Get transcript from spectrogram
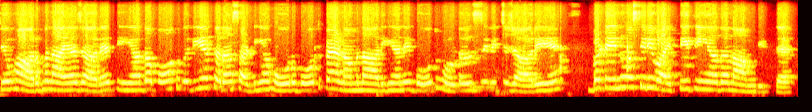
ਤਿਉਹਾਰ ਮਨਾਇਆ ਜਾ ਰਿਹਾ। ਤੀਆਂ ਦਾ ਬਹੁਤ ਵਧੀਆ ਤਰ੍ਹਾਂ ਸਾਡੀਆਂ ਹੋਰ ਬਹੁਤ ਭੈਣਾਂ ਮਨਾ ਰਹੀਆਂ ਨੇ, ਬਹੁਤ ਹੋਟਲਸ ਦੇ ਵਿੱਚ ਜਾ ਰਹੇ ਹੈ। ਬਟ ਇਹਨੂੰ ਅਸੀਂ ਰਿਵਾਇਤੀ ਤੀਆਂ ਦਾ ਨਾਮ ਦਿੱਤਾ ਹੈ।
